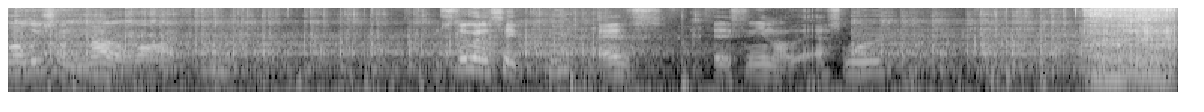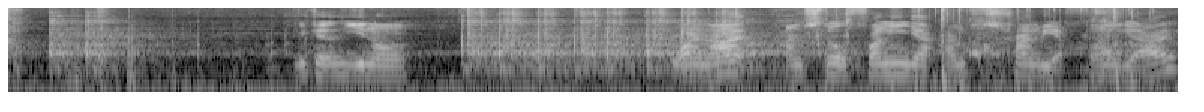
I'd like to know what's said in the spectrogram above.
Well, at least I'm not a lot. I'm still gonna say poop as, as you know, the S word. because, you know, Why not? I'm still funny. I'm just trying to be a funny guy.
